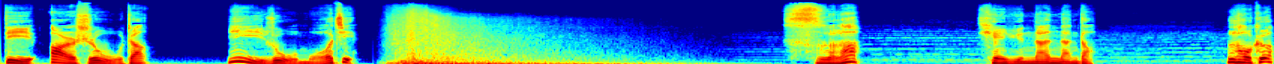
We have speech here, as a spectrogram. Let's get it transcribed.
第二十五章：易入魔界。死了，天宇喃喃道。老哥，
